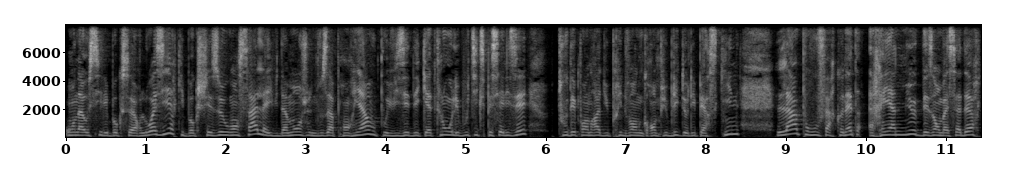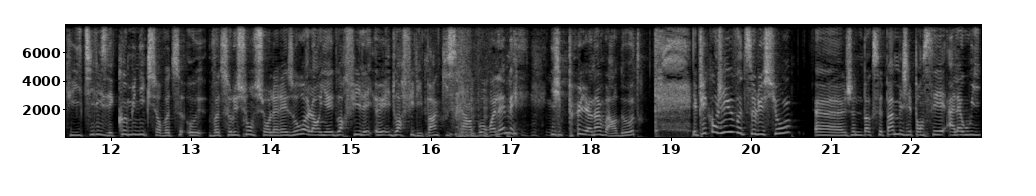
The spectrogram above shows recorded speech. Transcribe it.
On a aussi les boxeurs loisirs qui boxent chez eux ou en salle. Là, évidemment, je ne vous apprends rien. Vous pouvez viser Decathlon ou les boutiques spécialisées. Tout dépendra du prix de vente grand public de l'Hyperskin. Là, pour vous faire connaître, rien de mieux que des ambassadeurs qui utilisent et communiquent sur votre, euh, votre solution sur les réseaux. Alors, il y a Édouard Philippe, euh, Philippe hein, qui serait un bon relais, mais il peut y en avoir d'autres. Et puis, quand j'ai eu votre solution, euh, je ne boxe pas, mais j'ai pensé à la Wii,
